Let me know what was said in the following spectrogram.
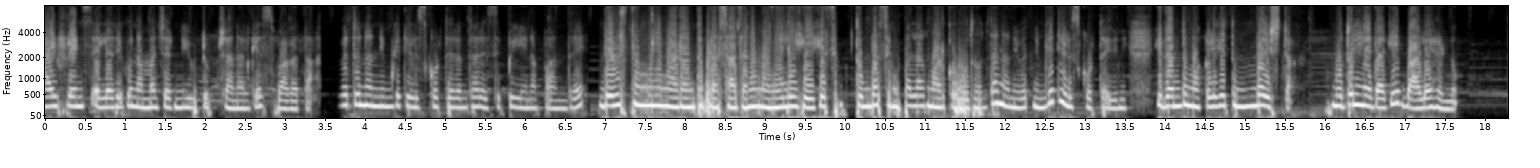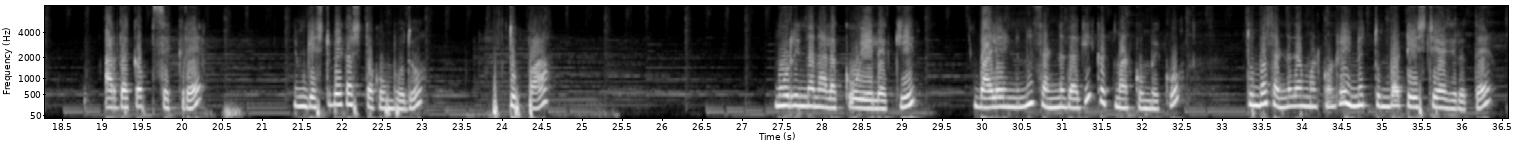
Hi friends ಎಲ್ಲರಿಗೂ ನಮ್ಮ journey YouTube ಚಾನಲ್ಗೆ ಸ್ವಾಗತ. ಇವತ್ತು ನಾನು ನಿಮಗೆ ತಿಳಿಸ್ಕೊಡ್ತಿರೋಂಥ ರೆಸಿಪಿ ಏನಪ್ಪಾ ಅಂದರೆ, ದೇವಸ್ಥಾನದಲ್ಲಿ ಮಾಡುವಂತ ಪ್ರಸಾದನ ಮನೇಲಿ ಹೇಗೆ ತುಂಬಾ ತುಂಬ ಸಿಂಪಲ್ಲಾಗಿ ಮಾಡ್ಕೋಬಹುದು ಅಂತ ನಾನು ಇವತ್ತು ನಿಮಗೆ ತಿಳಿಸ್ಕೊಡ್ತಾ ಇದ್ದೀನಿ. ಇದಂತೂ ಮಕ್ಕಳಿಗೆ ತುಂಬ ಇಷ್ಟ. ಮೊದಲನೇದಾಗಿ ಬಾಳೆಹಣ್ಣು. ಅರ್ಧ ಕಪ್ ಸಕ್ಕರೆ. ನಿಮ್ಗೆ ಎಷ್ಟು ಬೇಕಷ್ಟು ತಗೊಬೋದು. ತುಪ್ಪ. ಮೂರಿಂದ ನಾಲ್ಕು ಏಲಕ್ಕಿ. ಬಾಳೆಹಣ್ಣನ್ನು ಸಣ್ಣದಾಗಿ ಕಟ್ ಮಾಡ್ಕೊಬೇಕು. ತುಂಬ ಸಣ್ಣದಾಗಿ ಮಾಡಿಕೊಂಡ್ರೆ ಇನ್ನೂ ತುಂಬ ಟೇಸ್ಟಿಯಾಗಿರುತ್ತೆ.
